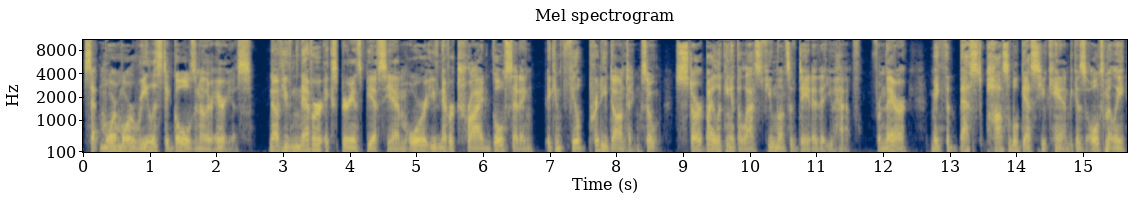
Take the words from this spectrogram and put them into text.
set more and more realistic goals in other areas. Now, if you've never experienced BFCM or you've never tried goal setting, it can feel pretty daunting. So start by looking at the last few months of data that you have. From there, make the best possible guess you can because ultimately,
